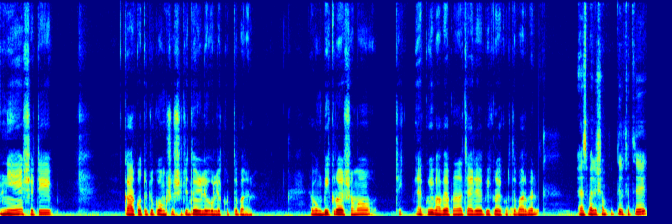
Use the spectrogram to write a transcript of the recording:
নিয়ে সেটি কার কতটুকু অংশ সেটি দলিলে উল্লেখ করতে পারেন। এবং বিক্রয়ের সময় ঠিক একইভাবে আপনারা চাইলে বিক্রয় করতে পারবেন। এজমালি সম্পত্তির ক্ষেত্রে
